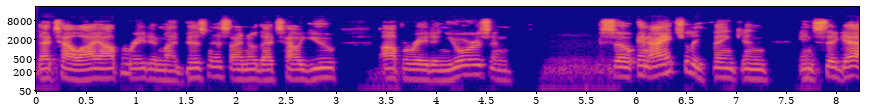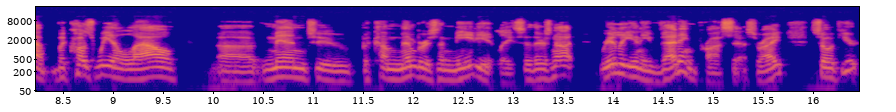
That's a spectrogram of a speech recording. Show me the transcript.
that's how I operate in my business. I know that's how you operate in yours, and so and I actually think in in SIGEP because we allow uh, men to become members immediately. So there's not really any vetting process, right? So if you're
